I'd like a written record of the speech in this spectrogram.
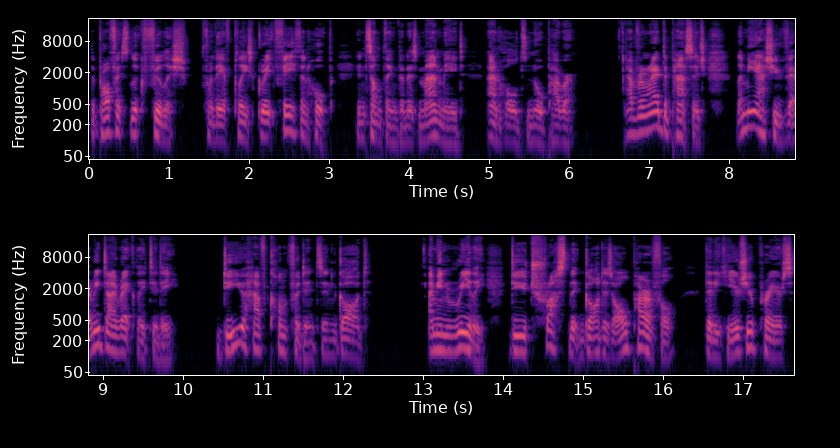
the prophets look foolish, for they have placed great faith and hope in something that is man made and holds no power. Having read the passage, let me ask you very directly today do you have confidence in God? I mean, really, do you trust that God is all powerful, that He hears your prayers,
